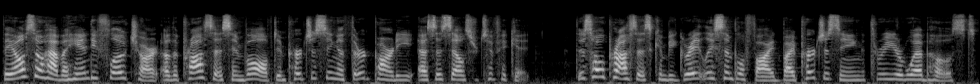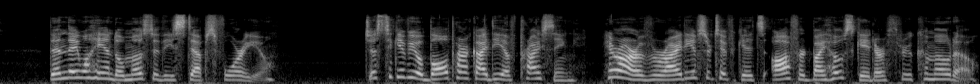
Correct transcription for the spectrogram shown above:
They also have a handy flowchart of the process involved in purchasing a third-party SSL certificate. This whole process can be greatly simplified by purchasing through your web host. Then they will handle most of these steps for you. Just to give you a ballpark idea of pricing, here are a variety of certificates offered by HostGator through Comodo.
